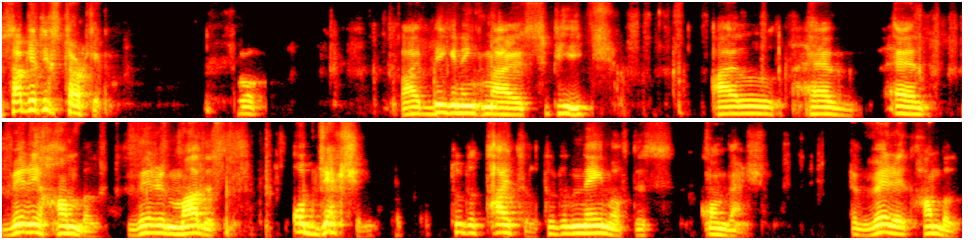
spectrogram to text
The subject is Turkey. So, by beginning my speech, I'll have a very humble, very modest objection to the title, to the name of this convention. A very humble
